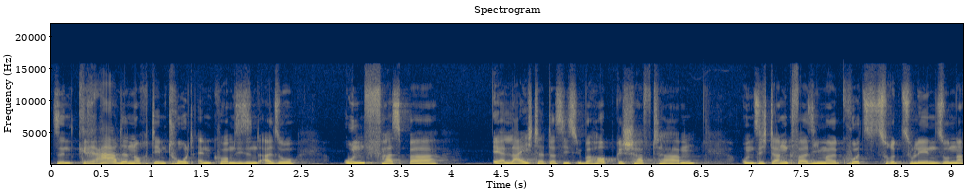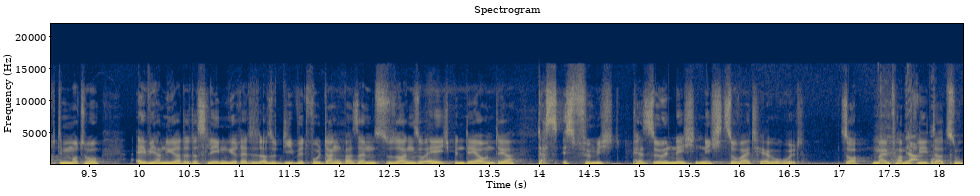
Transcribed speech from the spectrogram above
sind gerade noch dem Tod entkommen. Sie sind also unfassbar erleichtert, dass sie es überhaupt geschafft haben und sich dann quasi mal kurz zurückzulehnen, so nach dem Motto, ey, wir haben dir gerade das Leben gerettet, also die wird wohl dankbar sein, und zu sagen, so, ey, ich bin der und der, das ist für mich persönlich nicht so weit hergeholt. So, mein Pamphlet ja. dazu.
